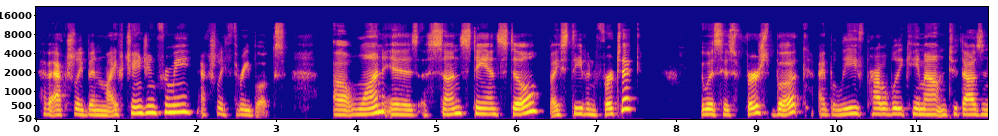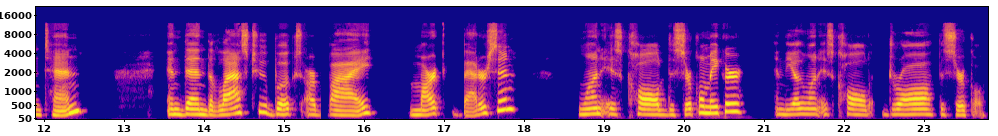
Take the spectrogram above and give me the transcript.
have actually been life changing for me. Actually, three books. Uh, one is A Sun Stands Still by Steven Furtick. It was his first book, I believe, probably came out in 2010. And then the last two books are by Mark Batterson. One is called The Circle Maker, and the other one is called Draw the Circle.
